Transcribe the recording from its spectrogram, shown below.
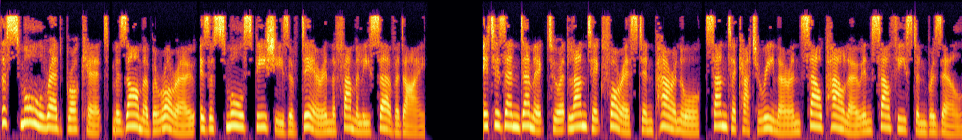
The small red brocket is a small species of deer in the family Cervidae. It is endemic to Atlantic forest in Paraná, Santa Catarina and São Paulo in southeastern Brazil.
